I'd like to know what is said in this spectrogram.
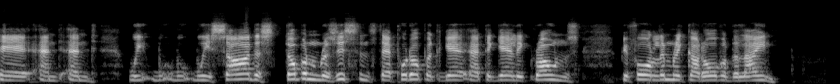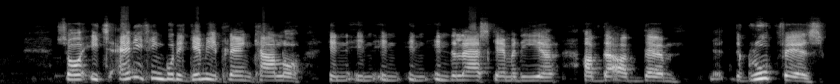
Uh, and and we, we we saw the stubborn resistance they put up at the at the Gaelic grounds before Limerick got over the line. So it's anything but a gimme playing Carlow in in, in, in in the last game of the year of the of the the group phase,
